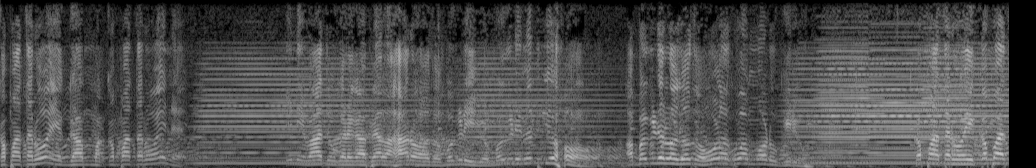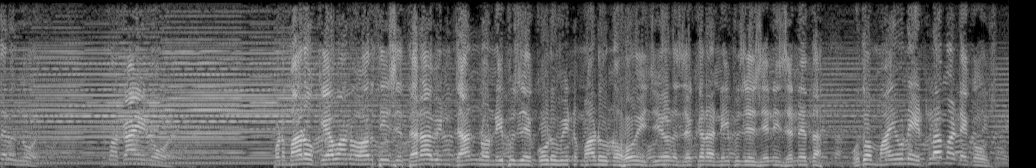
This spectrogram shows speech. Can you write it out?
કપાતર હોય, એક ગામમાં કપાતર હોય ને, એની વાતો કરે કે આ પેલા હારો હતો, બગડી ગયો. બગડી નથી ગયો. આ બગડેલો જ હતો. ઓળખવા મોડું કર્યું. કપાતર હોય, કપાતર જ હોય. એમાં કાંઈ ન હોય. પણ મારો કહેવાનો અર્થ એ છે, ધરાવીને ધાનનો નીપજે કોડવીને માડું ન હોય, જેળ, જખરા નીપજે, જેની જનેતા. હું તો માયુને એટલા માટે કહું છું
